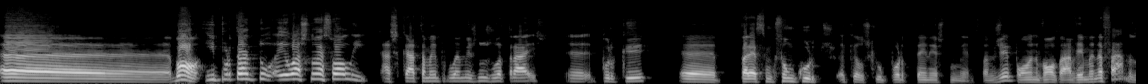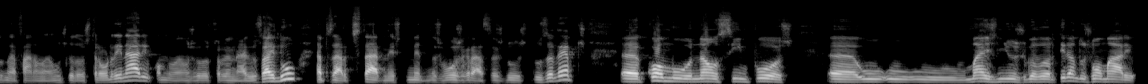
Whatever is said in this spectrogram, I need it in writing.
Uh, bom, e portanto, eu acho que não é só ali. Acho que há também problemas nos laterais, porque parece-me que são curtos aqueles que o Porto tem neste momento. Vamos ver, para onde volta a haver Manafá, mas o Manafá não é um jogador extraordinário, como não é um jogador extraordinário o Zaidu, apesar de estar neste momento nas boas graças dos, dos adeptos, uh, como não se impôs uh, o, o, mais nenhum jogador, tirando o João Mário,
